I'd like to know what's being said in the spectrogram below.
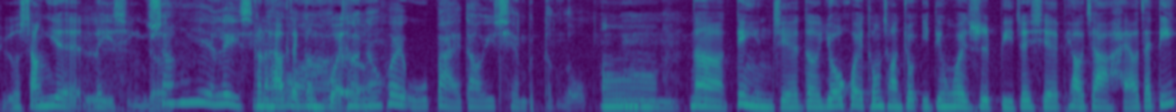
比如说商业类型的。商业类型可能还要再更贵，可能会五百到一千不等喽。哦，嗯、那电影节的优惠通常就一定会是比这些票价还要再低。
